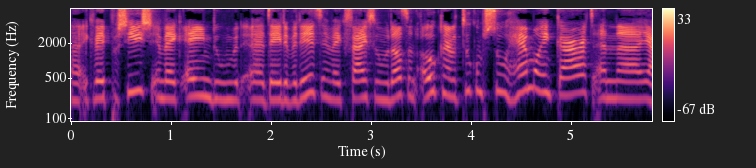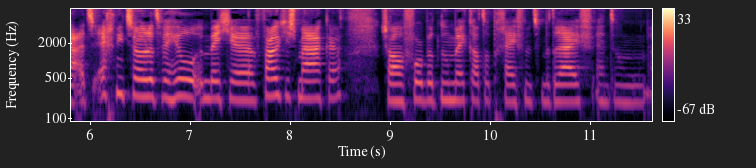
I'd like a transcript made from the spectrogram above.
uh, ik weet precies, in week 1 doen we, uh, deden we dit, in week 5 doen we dat. En ook naar de toekomst toe helemaal in kaart. En uh, ja, het is echt niet zo dat we heel een beetje foutjes maken. Ik zal een voorbeeld noemen. Ik had op een gegeven moment een bedrijf. En toen,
